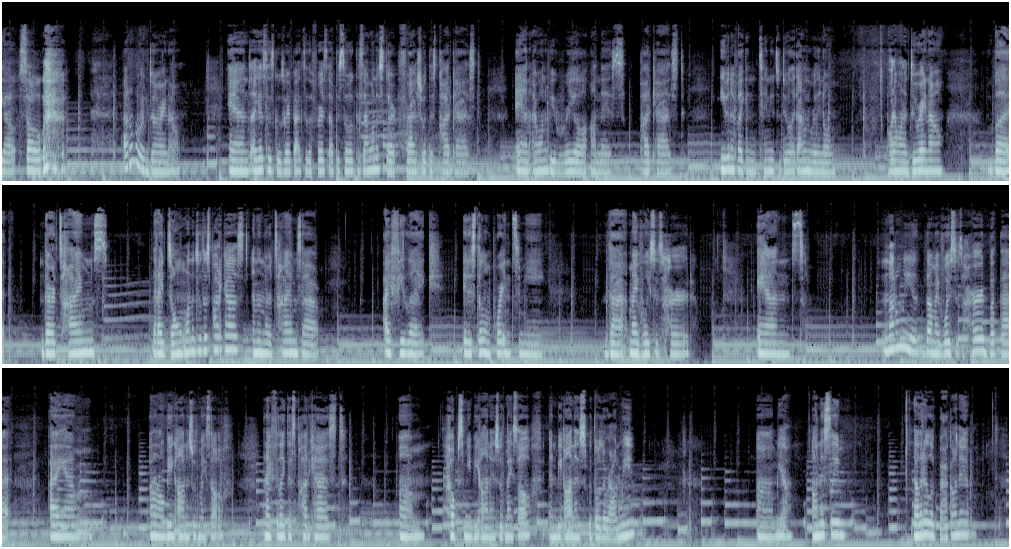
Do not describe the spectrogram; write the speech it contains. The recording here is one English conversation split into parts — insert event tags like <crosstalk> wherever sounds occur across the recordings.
Yo, so <laughs> I don't know what I'm doing right now. And I guess this goes right back to the first episode because I want to start fresh with this podcast. And I want to be real on this podcast. Even if I continue to do it, like, I don't really know what I want to do right now. But there are times that I don't want to do this podcast, and then there are times that I feel like it is still important to me that my voice is heard. And not only that my voice is heard, but that I am, I don't know, being honest with myself. And I feel like this podcast um, helps me be honest with myself and be honest with those around me. Um, yeah, honestly, now that I look back on it,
